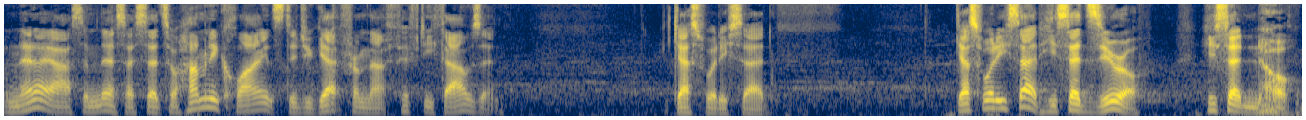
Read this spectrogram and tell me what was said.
And then I asked him this I said, So, how many clients did you get from that 50,000? Guess what he said? Guess what he said? He said zero. He said, No,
